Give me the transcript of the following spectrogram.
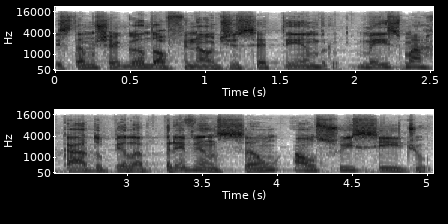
Estamos chegando ao final de setembro, mês marcado pela prevenção ao suicídio.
